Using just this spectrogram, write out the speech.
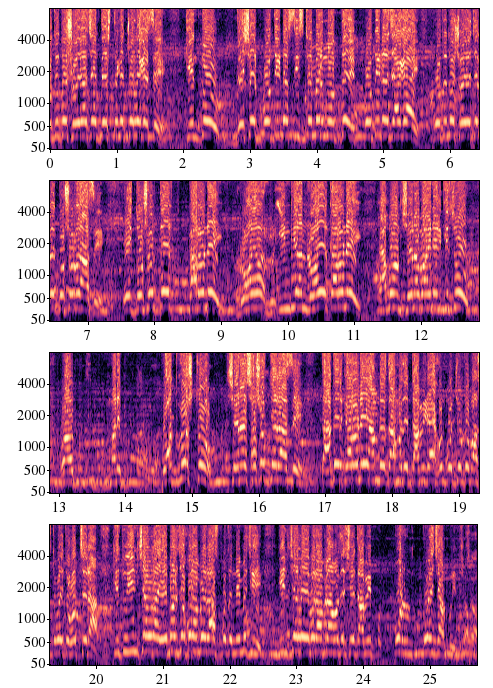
অতীত স্বৈরাচার দেশ থেকে চলে গেছে। কিন্তু দেশের প্রতিটা সিস্টেমের মধ্যে, প্রতিটা জায়গায় অতীত স্বৈরাচারের দোসররা আছে। এই দোসরদের কারণেই রয়্যাল ইন্ডিয়ান রয়ের কারণেই এবং সেনাবাহিনীর কিছু মানে পদভ্রষ্ট সেনা শাসক যারা আছে, তাদের কারণে আমরা আমাদের দাবিটা এখন পর্যন্ত বাস্তবায়িত হচ্ছে না। কিন্তু ইনশাল্লাহ এবার যখন আমরা রাজপথে নেমেছি, ইনশাল্লাহ এবার আমরা আমাদের সেই দাবি পূরণ করে ছাড়বো ইনশাল্লাহ।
